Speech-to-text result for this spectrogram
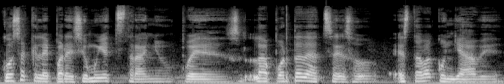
cosa que le pareció muy extraño, pues la puerta de acceso estaba con llave.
